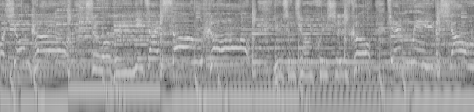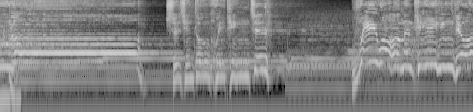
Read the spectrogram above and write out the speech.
我胸口，是我为你在守候。眼神交汇时候，甜蜜的笑容。时间都会停止，停留。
